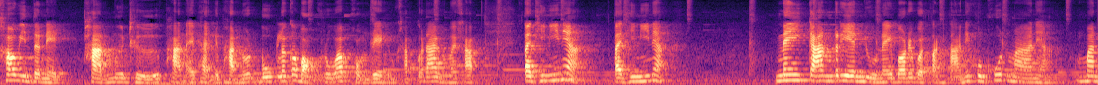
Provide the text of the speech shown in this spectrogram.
เข้าอินเทอร์เน็ต ผ่านมือถือ ผ่าน iPad หรือผ่านโน้ตบุ๊กแล้วก็บอกครูว่าผมเรียนอยู่ครับก็ได้ถูกไหมครับ แต่ทีนี้เนี่ยแต่ทีนี้เนี่ย ในการเรียนอยู่ในบริบทต่างๆ ที่ครูพูดมาเนี่ย มัน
